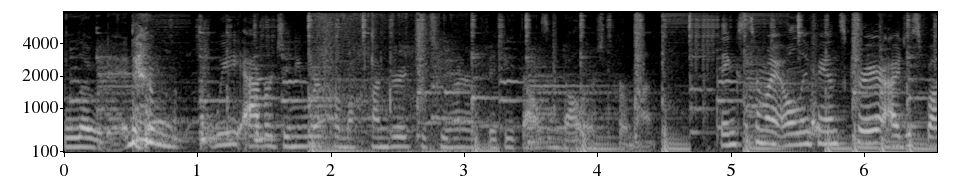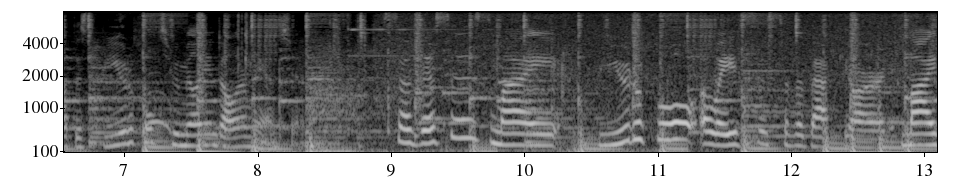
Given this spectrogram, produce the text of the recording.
loaded. we average anywhere from 100 to $250,000 per month. Thanks to my OnlyFans career, I just bought this beautiful $2 million mansion. So this is my beautiful oasis of a backyard. My.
